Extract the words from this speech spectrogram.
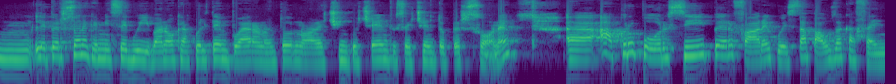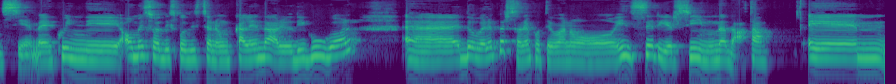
Mm, le persone che mi seguivano, che a quel tempo erano intorno alle 500-600 persone, eh, a proporsi per fare questa pausa caffè insieme. Quindi ho messo a disposizione un calendario di Google eh, dove le persone potevano inserirsi in una data. E, mm,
